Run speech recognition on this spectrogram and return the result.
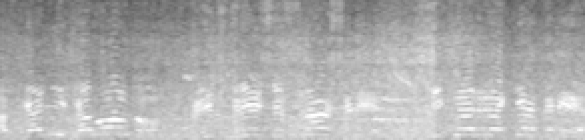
Отгони колонну! При встрече с нашими! Сигналь ракетами!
